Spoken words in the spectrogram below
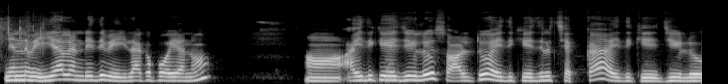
నిన్న వెయ్యాలండి ఇది వేయలేకపోయాను ఐదు కేజీలు సాల్ట్ ఐదు కేజీలు చెక్క ఐదు కేజీలు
